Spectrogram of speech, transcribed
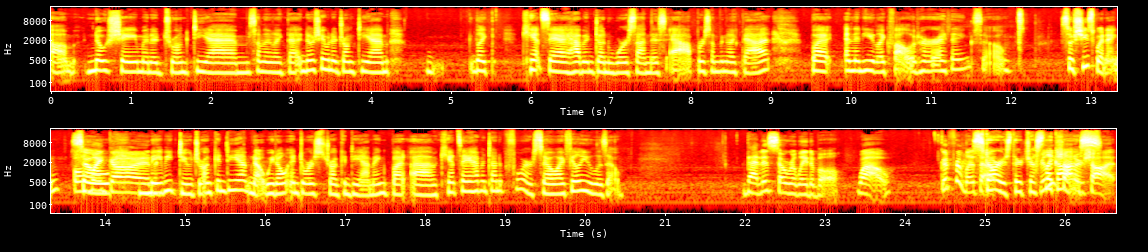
um, no shame in a drunk DM, something like that. No shame in a drunk DM. Like can't say I haven't done worse on this app or something like that. But and then he like followed her, I think. So so she's winning. Oh so my God. Maybe do drunken DM. No, we don't endorse drunken DMing, but uh, can't say I haven't done it before. So I feel you, Lizzo. That is so relatable. Wow. Good for Lizzo. Stars, they're just really like shot us. her shot.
